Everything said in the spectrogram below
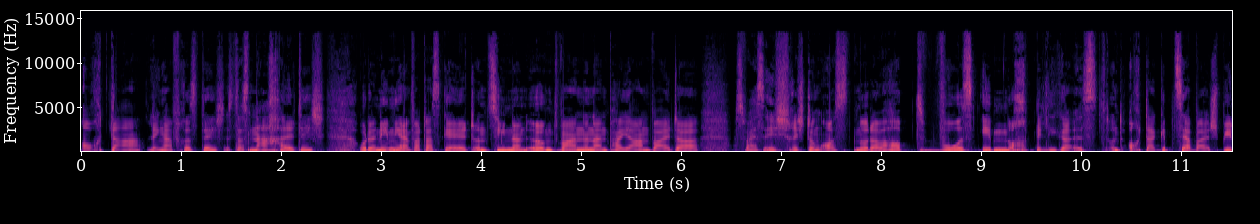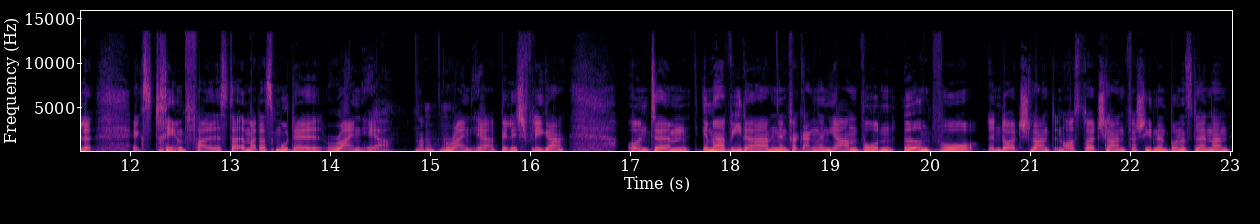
auch da längerfristig? Ist das nachhaltig? Oder nehmen die einfach das Geld und ziehen dann irgendwann in ein paar Jahren weiter, was weiß ich, Richtung Osten oder überhaupt, wo es eben noch billiger ist? Und auch da gibt gibt's ja Beispiele. Extremfall ist da immer das Modell Ryanair. Ne? Mhm. Ryanair, Billigflieger. Und ähm, immer wieder in den vergangenen Jahren wurden irgendwo in Deutschland, in Ostdeutschland, verschiedenen Bundesländern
